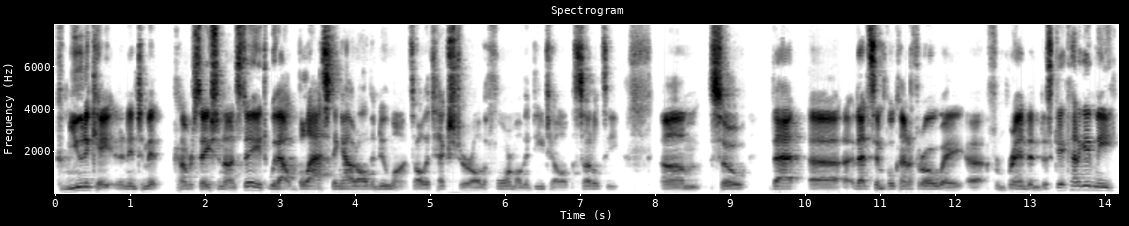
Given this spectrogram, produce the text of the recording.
communicate in an intimate conversation on stage without blasting out all the nuance, all the texture, all the form, all the detail, all the subtlety? Um, so that uh, that simple kind of throwaway uh, from Brandon just get, kind of gave me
